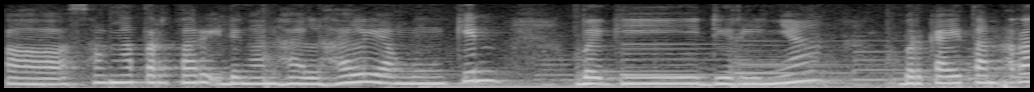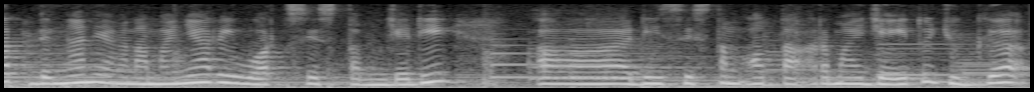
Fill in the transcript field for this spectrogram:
uh, sangat tertarik dengan hal-hal yang mungkin bagi dirinya berkaitan erat dengan yang namanya reward system. Jadi uh, di sistem otak remaja itu juga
